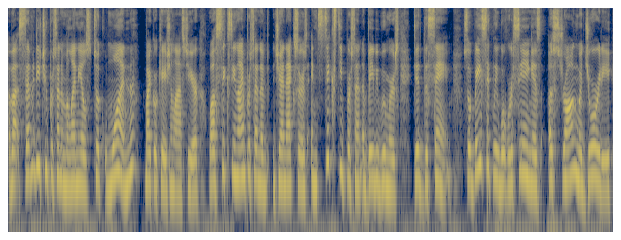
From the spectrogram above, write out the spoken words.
About 72% of millennials took one microcation last year, while 69% of Gen Xers and 60% of baby boomers did the same. So basically, what we're seeing is a strong majority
